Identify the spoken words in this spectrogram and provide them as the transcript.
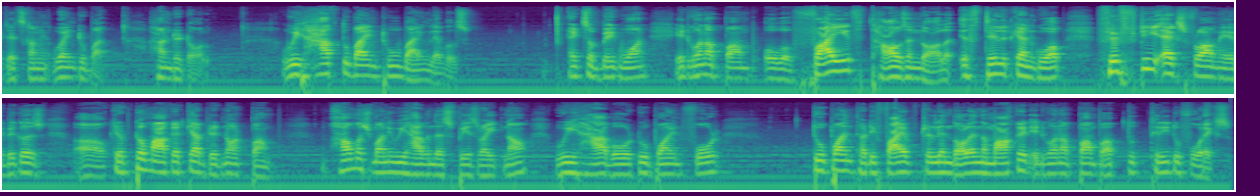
It, it's coming when to buy 100 dollars we have to buy in two buying levels. It's a big one. It's gonna pump over five thousand dollar still it can go up 50x from here because uh, crypto market cap did not pump. How much money we have in the space right now? We have over 2.4 2.35 trillion dollar in the market. It's gonna pump up to 3 to 4x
